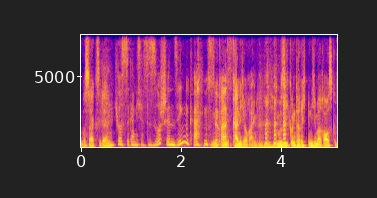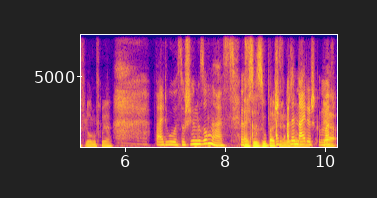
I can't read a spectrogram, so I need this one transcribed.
was sagst du denn? Ich wusste gar nicht, dass du so schön singen kannst. Ne, kann, kann ich auch eigentlich nicht. Im Musikunterricht bin ich immer rausgeflogen früher. Weil du so schön gesungen hast. Weil ich so super hast schön alle gesungen neidisch gemacht.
